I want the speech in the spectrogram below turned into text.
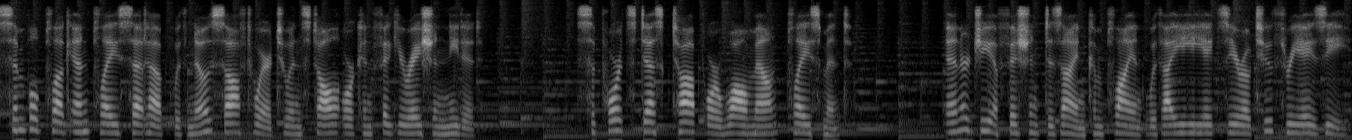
Simple plug-and-play setup with no software to install or configuration needed. Supports desktop or wall mount placement. Energy efficient design compliant with IEEE 8023AZ.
